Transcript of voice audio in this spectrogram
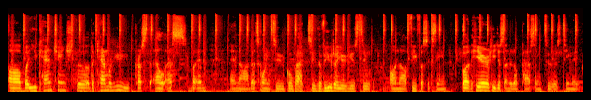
Uh, but you can change the, the camera view, you press the LS button, and uh, that's going to go back to the view that you're used to on uh, FIFA 16. But here, he just ended up passing to his teammate.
